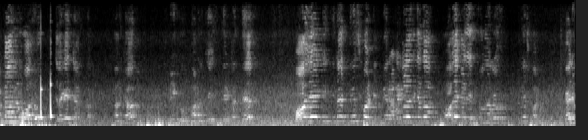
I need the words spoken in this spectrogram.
అన్నాళ్ళు వాళ్ళు ఇలాగే చేస్తారు. కనుక మీకు మనం చేసింది ఏంటంటే వాళ్ళు ఏంటిచ్చినా తీసుకోండి. మీరు అడగలేదు కదా వాళ్ళే కదా ఇస్తున్నారు తీసుకోండి. కానీ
